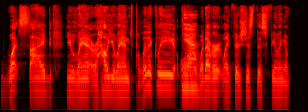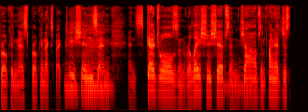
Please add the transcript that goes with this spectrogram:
what side you land or how you land politically or Yeah. whatever. Like, there's just this feeling of brokenness, broken expectations, and Mm-hmm. and schedules, and relationships, and jobs, and finance. Just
